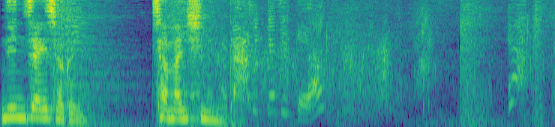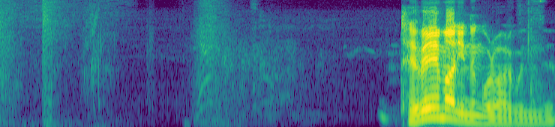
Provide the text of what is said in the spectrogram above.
닌자의 적은 자만심입니다. 대회에만 있는 걸로 알고 있는데요.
